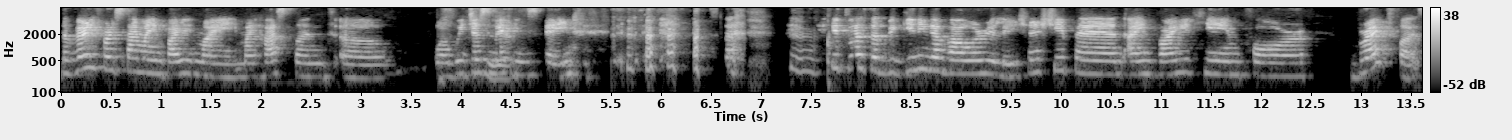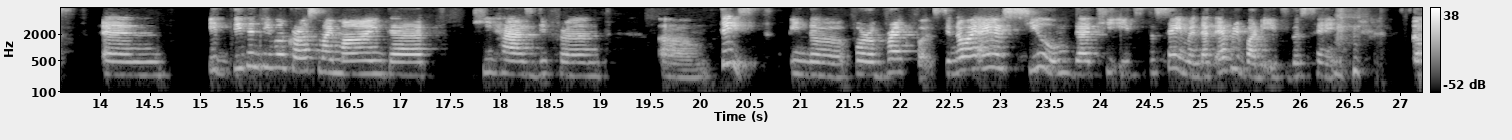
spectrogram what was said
the very first time I invited my my husband, uh, well, we just met in Spain. It was the beginning of our relationship, and I invited him for breakfast. And it didn't even cross my mind that he has different um, taste in the for a breakfast. You know, I, I assume that he eats the same and that everybody eats the same. so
